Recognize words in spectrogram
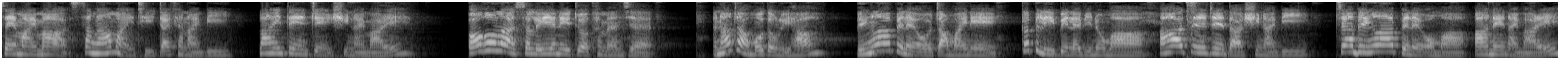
10မိုင်မှ15မိုင်အထိတိုက်ခတ်နိုင်ပြီးလှိုင်းအထင်အထင်ရှိနိုင်ပါတယ်။ ဩဂုတ်လ14ရက်နေ့အတွက်ခမှန်းချက်အနောက်တောင်မုတ်တုံတွေဟာဘင်္ဂလားပင်လယ်အော်တောင်ပိုင်းနဲ့ကပ်ပလီပင်လယ်ပြင်တို့မှာအားအထင်အထင်သာရှိနိုင်ပြီးကြံဘင်္ဂလားပင်လယ်အော်မှာအားနည်းနိုင်ပါတယ်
